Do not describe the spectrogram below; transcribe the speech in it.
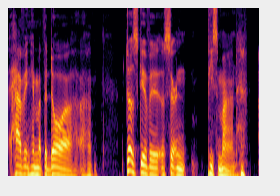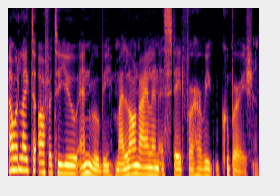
having him at the door uh, does give a, a certain peace of mind. I would like to offer to you and Ruby my Long Island estate for her recuperation.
